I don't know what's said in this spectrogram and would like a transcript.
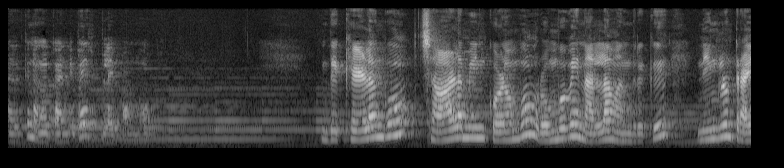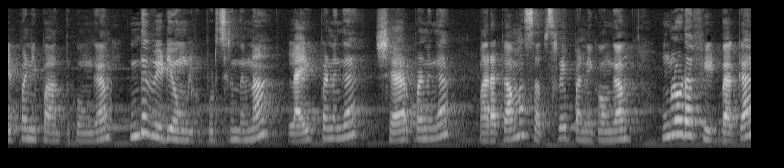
அதுக்கு நாங்கள் கண்டிப்பாக ரிப்ளை பண்ணுவோம். இந்த கிழங்கும் சாள மீன் குழம்பும் ரொம்பவே நல்லா வந்திருக்கு. நீங்களும் ட்ரை பண்ணி பார்த்துக்கோங்க. இந்த வீடியோ உங்களுக்கு பிடிச்சிருந்துன்னா லைக் பண்ணுங்கள் ஷேர் பண்ணுங்கள் மறக்காமல் சப்ஸ்கிரைப் பண்ணிக்கோங்க. உங்களோட ஃபீட்பேக்கை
